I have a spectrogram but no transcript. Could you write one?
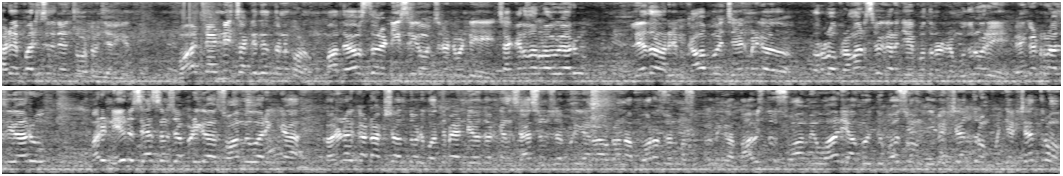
పడే పరిస్థితి నేను చూడటం జరిగింది. వాటిని చక్కదిద్దనుకోవడం మా దేవస్థాన డీసీగా వచ్చినటువంటి చక్రధరరావు గారు లేదా రేపు కాబోయే చైర్మన్గా త్వరలో ప్రమాణ స్వీకారం చేయబోతున్నటువంటి ముదునూరి వెంకటరాజు గారు మరి నేను శాసనసభ్యుడిగా స్వామివారికి కరుణ కటాక్షాలతో కొత్తపేట నియోజకవర్గానికి శాసనసభ్యుడిగా రావడం నా పూర్వజన్మ సుకృతంగా భావిస్తూ స్వామివారి అభివృద్ధి కోసం దివ్యక్షేత్రం పుణ్యక్షేత్రం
